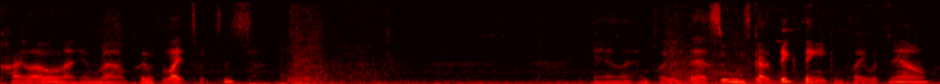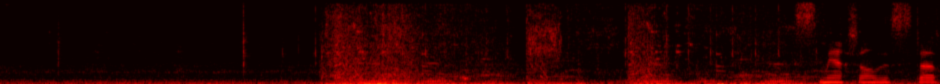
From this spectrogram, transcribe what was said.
Kylo. Let him uh, play with the light switches. And let him play with this. Ooh, he's got a big thing he can play with now. Smash all this stuff.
